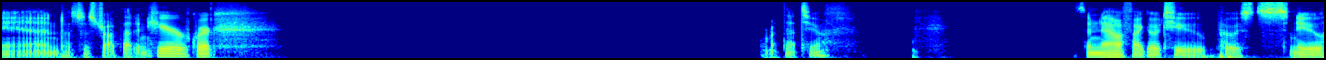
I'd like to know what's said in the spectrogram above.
and let's just drop that in here real quick. Format that too. So now if I go to posts new,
